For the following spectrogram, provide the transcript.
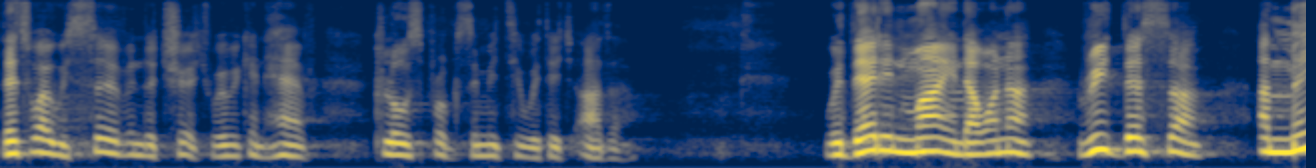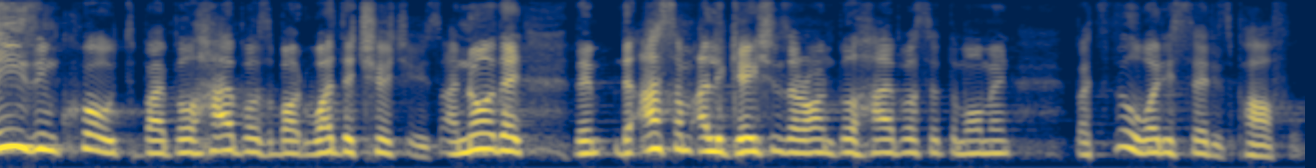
That's why we serve in the church, where we can have close proximity with each other. With that in mind, I want to read this. Uh, amazing quote by Bill Hybels about what the church is. I know that there, are some allegations around Bill Hybels at the moment, but still, what he said is powerful.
